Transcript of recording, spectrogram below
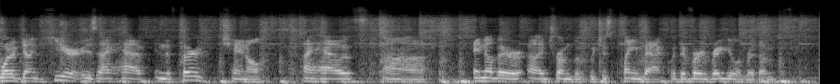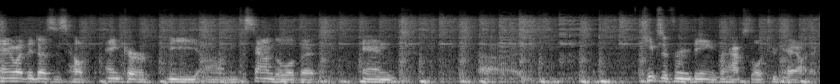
What I've done here is I have, in the third channel, I have uh, another uh, drum loop which is playing back with a very regular rhythm. And what it does is help anchor the, um, the sound a little bit and uh, keeps it from being perhaps a little too chaotic.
